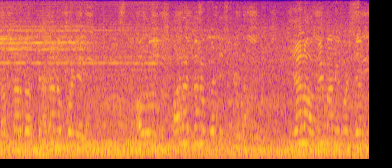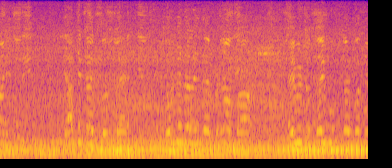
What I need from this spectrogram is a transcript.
ಸರ್ಕಾರದವ್ರು ಜಾಗನೂ ಕೊಡಲಿಲ್ಲ. ಅವರು ಒಂದು ಸ್ಮಾರಕನೂ ಕಟ್ಟಿಸಲಿಲ್ಲ. ಏನೋ ಅಭಿಮಾನಿಗಳು ಶೇರ್ ಮಾಡಿದ್ದೀನಿ ಯಾತಕ್ಕಾಗಿ ತೊಂದರೆ, ಸ್ವರ್ಗದಲ್ಲಿದ್ದೆ ಬಿಡ್ರಪ್ಪ, ದಯವಿಟ್ಟು ಕೈ ಮುಗಿಸ್ಕೊಂಡು ಬಂದು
